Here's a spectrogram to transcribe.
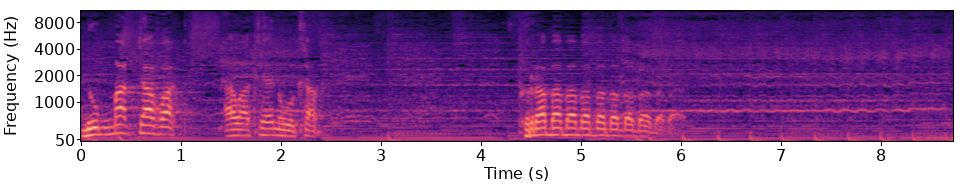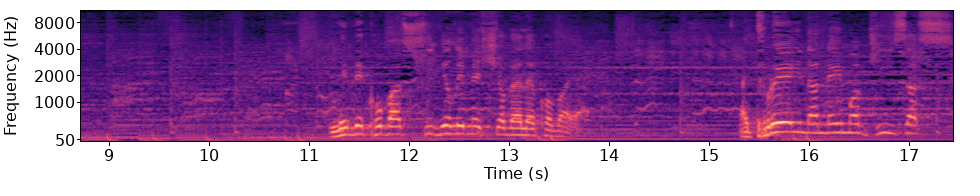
No matter what, our turn will come. I pray in the name of Jesus.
